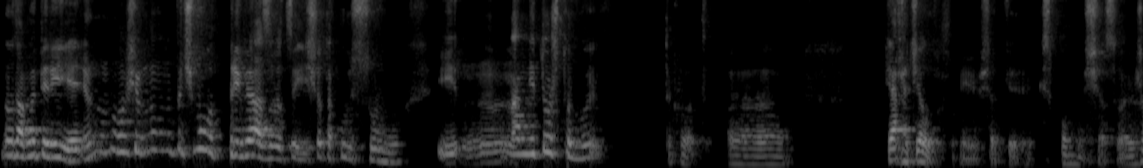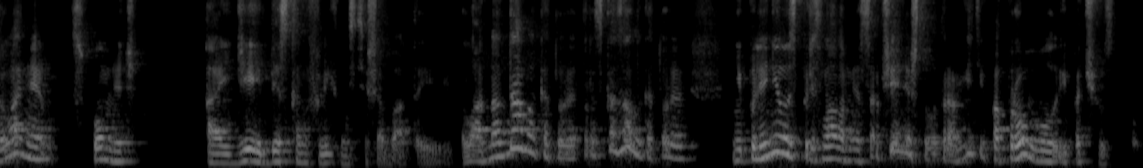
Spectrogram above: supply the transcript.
ну, там мы переедем. Ну, в общем, ну, ну почему вот привязываться еще такую сумму? И нам не то, чтобы... Так вот, э, я хотел все-таки исполнить сейчас свое желание, вспомнить о идее бесконфликтности шаббата. И была одна дама, которая это рассказала, которая не поленилась, прислала мне сообщение, что вот Равгитик попробовал и почувствовал.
